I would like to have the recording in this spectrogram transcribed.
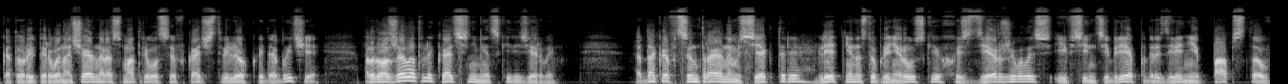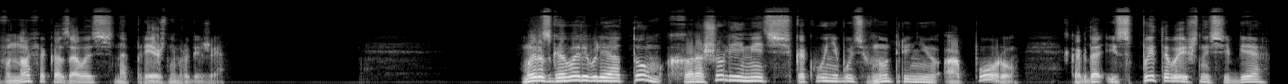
который первоначально рассматривался в качестве легкой добычи, продолжала отвлекать немецкие резервы. Однако в центральном секторе летнее наступление русских сдерживалось, и в сентябре подразделение Папста вновь оказалось на прежнем рубеже. Мы разговаривали о том, хорошо ли иметь какую-нибудь внутреннюю опору, когда испытываешь на себе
